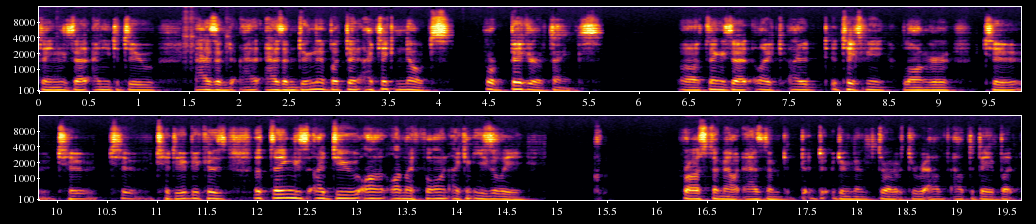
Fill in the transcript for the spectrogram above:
things that I need to do as I'm as I'm doing them, but then I take notes for bigger things. Uh things that like I it takes me longer to to to to do because the things I do on, on my phone I can easily cross them out as I'm d- d- doing them throughout throughout out the day. But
